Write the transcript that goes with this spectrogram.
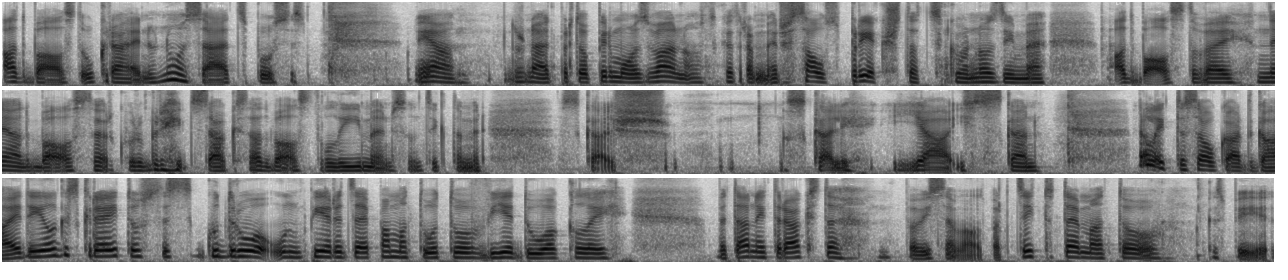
atbalsta Ukrainu no sētas puses. Jā, runājot par to pirmo zvanu, katram ir savs priekšstats, ko nozīmē atbalsta vai neatbalsta, ar kuru brīdi sākas atbalsta līmenis un cik tam ir skaļš, skaļi jāizskan. Elita savukārt gaida ilgas kreituses, gudro un pieredzē pamatoto viedokli, bet Anita raksta pavisam vēl par citu tematu, kas bija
